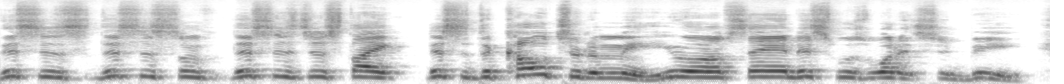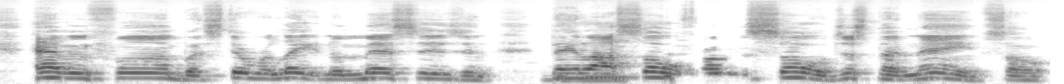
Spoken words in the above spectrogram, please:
this is this is some this is just like this is the culture to me. You know what I'm saying? This was what it should be. Having fun, but still relating a message and De La Mhm. Soul from the soul, just the name. So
